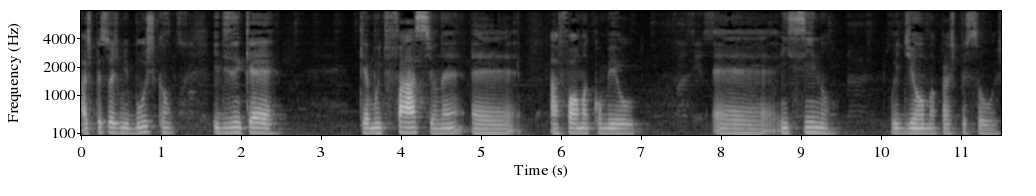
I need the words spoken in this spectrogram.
As pessoas me buscam e dizem que é, que é muito fácil, né? É, a forma como eu é, ensino o idioma para as pessoas.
